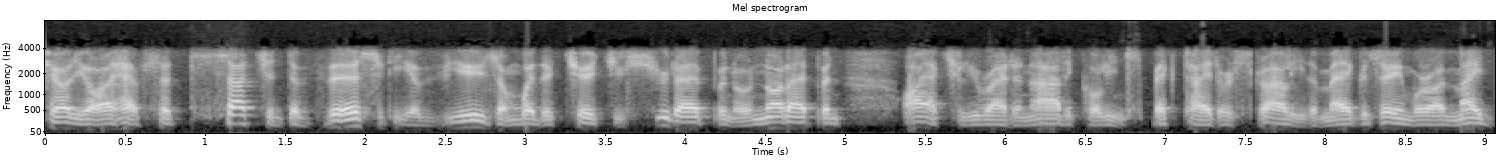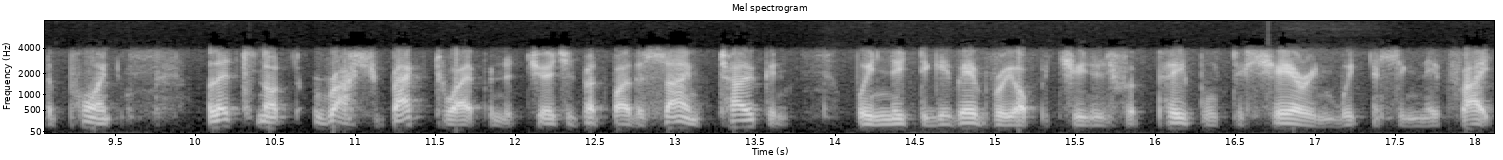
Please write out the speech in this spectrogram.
tell you, I have such, such a diversity of views on whether churches should open or not open. I actually wrote an article in Spectator Australia, the magazine, where I made the point let's not rush back to open the churches, but by the same token, we need to give every opportunity for people to share in witnessing their faith.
